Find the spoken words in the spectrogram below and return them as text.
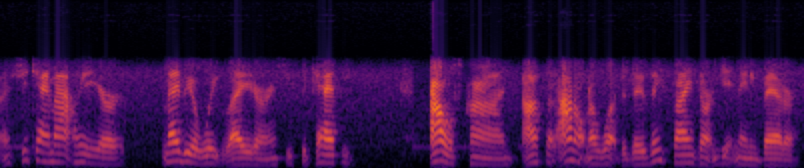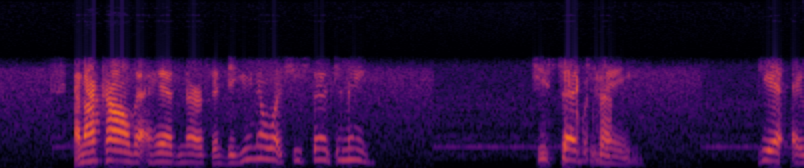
and she came out here maybe a week later, and she said, Kathy, I was crying. I said, I don't know what to do. These things aren't getting any better. And I called that head nurse, and do you know what she said to me? She said What's to that? me, Get a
